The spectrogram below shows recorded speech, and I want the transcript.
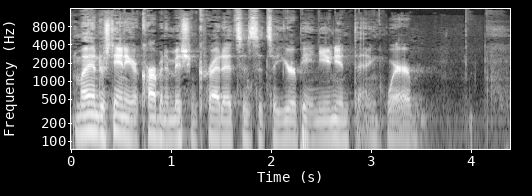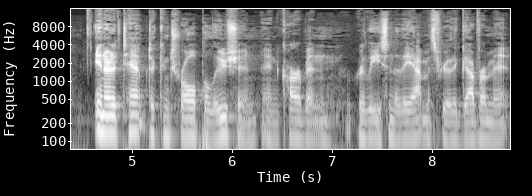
my understanding of carbon emission credits is it's a European Union thing where, in an attempt to control pollution and carbon release into the atmosphere, the government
